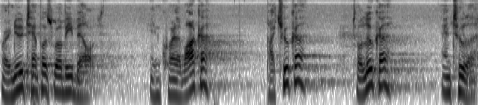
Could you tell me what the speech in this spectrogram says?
where new temples will be built in Cuernavaca, Pachuca, Toluca, and Tula.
